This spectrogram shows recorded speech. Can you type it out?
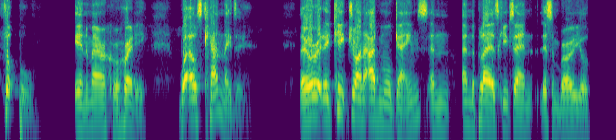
football in America already. What else can they do? They already keep trying to add more games, and and the players keep saying, "Listen, bro, you're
